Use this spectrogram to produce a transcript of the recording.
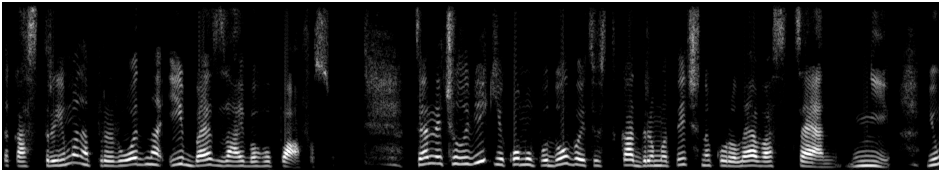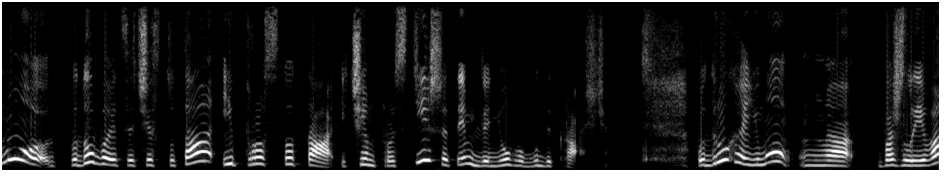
така стримана, природна і без зайвого пафосу. Це не чоловік, якому подобається ось така драматична королева сцени. Ні. Йому подобається чистота і простота. І чим простіше, тим для нього буде краще. По-друге, йому важлива,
